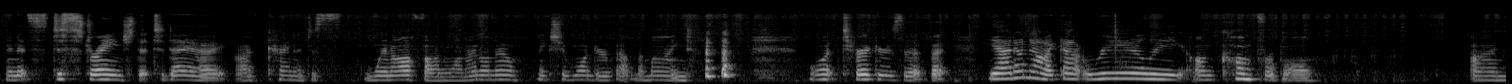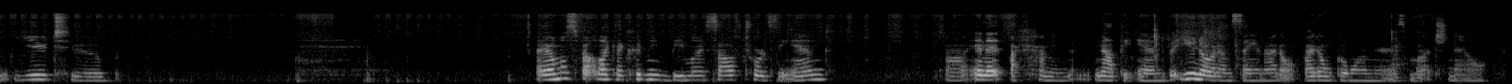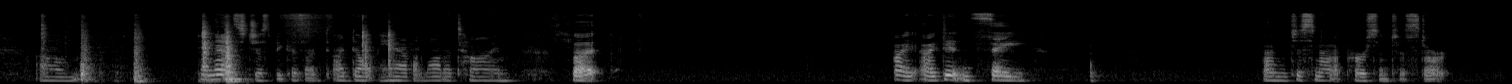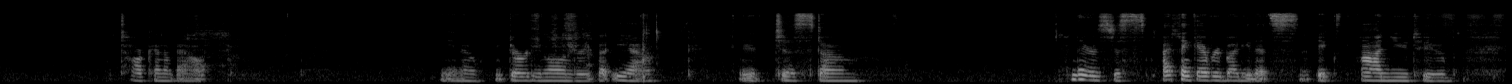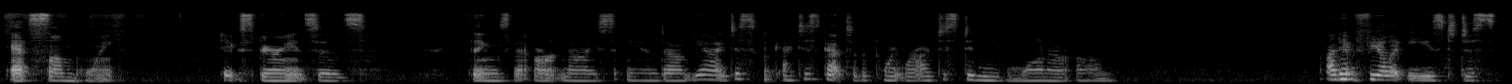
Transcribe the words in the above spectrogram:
and it's just strange that today I, I kind of just went off on one. I don't know. Makes you wonder about the mind. what triggers it. But yeah, I don't know. I got really uncomfortable on YouTube. I almost felt like I couldn't even be myself towards the end. Uh, and it, I mean, not the end, but you know what I'm saying. I don't, I don't go on there as much now. Um, and that's just because I, I don't have a lot of time. But I, I didn't say I'm just not a person to start talking about, you know, dirty laundry. But yeah, it just, um, there's just, I think everybody that's on YouTube at some point experiences things that aren't nice. And um, yeah I just I just got to the point where I just didn't even want to um, I didn't feel at ease to just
